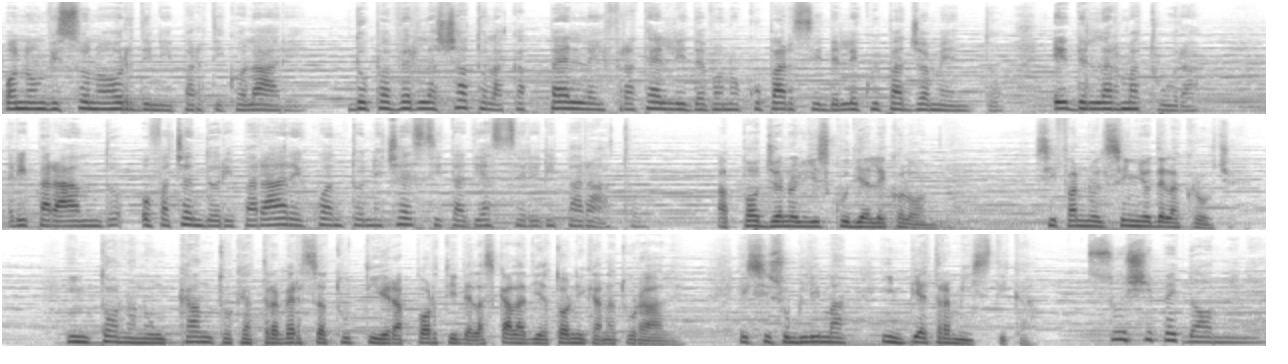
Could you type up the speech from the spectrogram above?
o non vi sono ordini particolari, dopo aver lasciato la cappella i fratelli devono occuparsi dell'equipaggiamento e dell'armatura riparando o facendo riparare quanto necessita di essere riparato. Appoggiano gli scudi alle colonne, si fanno il segno della croce, intonano un canto che attraversa tutti i rapporti della scala diatonica naturale e si sublima in pietra mistica. Suscipe domine,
